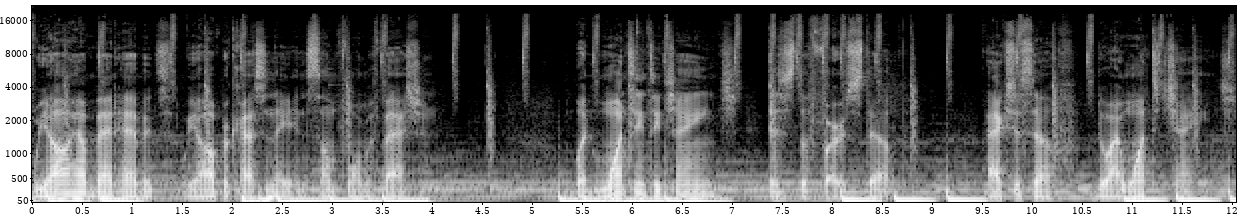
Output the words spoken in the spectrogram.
We all have bad habits, we all procrastinate in some form or fashion. But wanting to change is the first step. Ask yourself Do I want to change?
